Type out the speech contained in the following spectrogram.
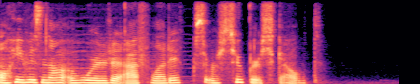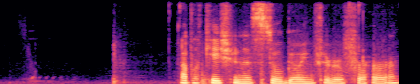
Oh, he was not awarded athletics or super scout. Application is still going through for her.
